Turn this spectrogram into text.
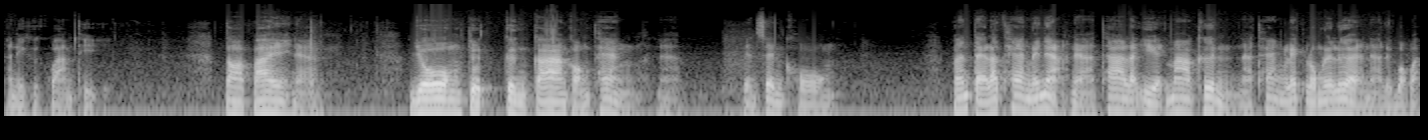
อันนี้คือความถี่ ต่อไปนะโยงจุดกึ่งกลางของแท่งนะเป็นเส้นโค้ง ราะฉะนั้นแต่ละแท่งนี้เนี่ยนะถ้าละเอียดมากขึ้นนะแท่งเล็กลงเรื่อยๆนะหรือบอกว่า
